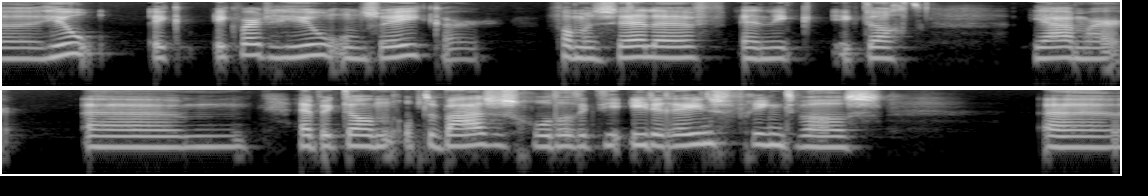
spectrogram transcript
heel, ik, ik werd heel onzeker van mezelf. En ik, ik dacht, ja, maar um, heb ik dan op de basisschool dat ik die iedereens vriend was, uh,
